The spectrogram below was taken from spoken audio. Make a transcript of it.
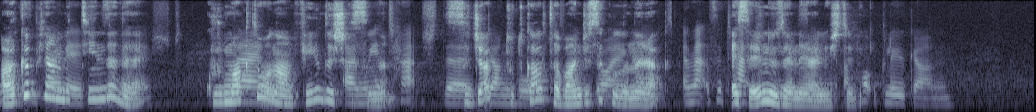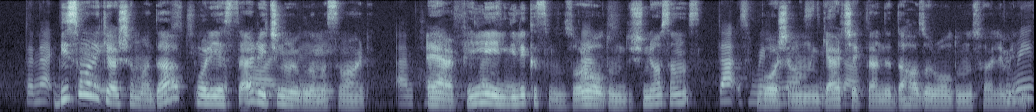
Arka plan bittiğinde de kurumakta olan fil dışkısını sıcak tutkal tabancası kullanarak eserin üzerine yerleştirdik. Bir sonraki aşamada polyester reçin uygulaması vardı. Eğer fille ilgili kısmın zor olduğunu düşünüyorsanız, bu aşamanın gerçekten de daha zor olduğunu söylemeliyim.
